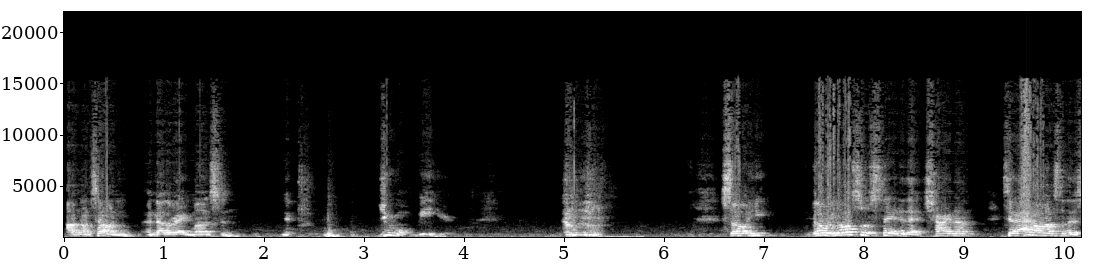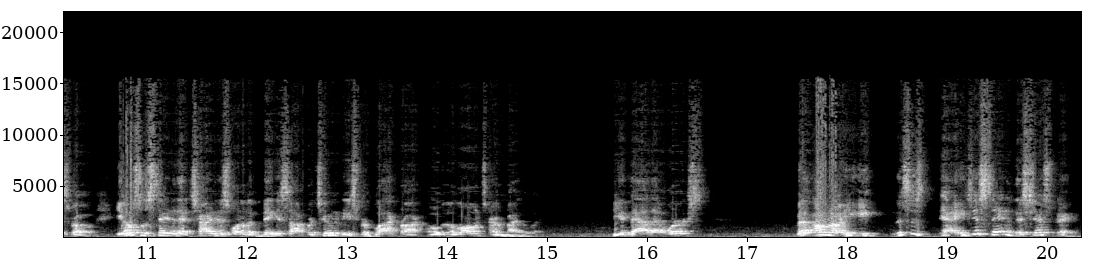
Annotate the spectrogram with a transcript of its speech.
I'm, I'm telling you, another eight months and you won't be here. so he, though he also stated that China, to add on to this, bro, he also stated that China is one of the biggest opportunities for BlackRock over the long term, by the way. You get how that works? But oh no, he, he, this is yeah. He just stated this yesterday.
